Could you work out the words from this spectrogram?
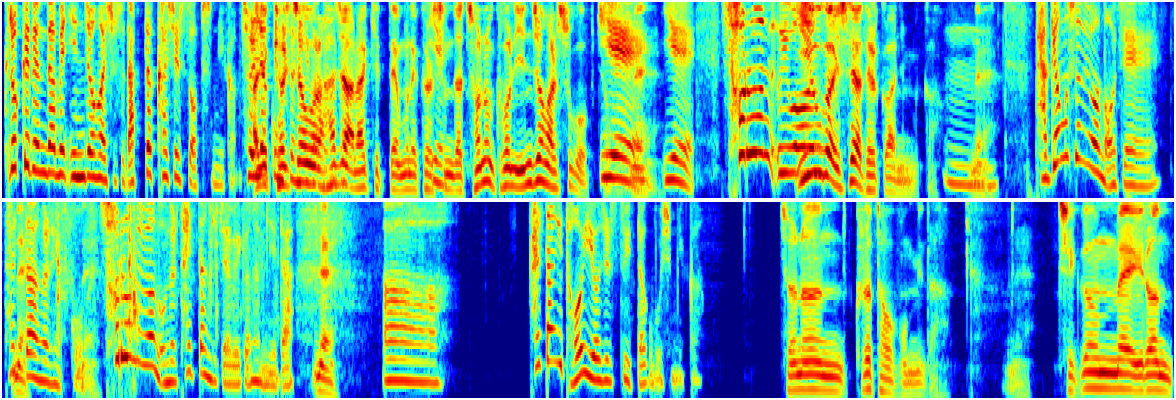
그렇게 된다면 인정하실 수, 납득하실 수 없습니까? 아니 전략 결정을 하지. 않았기 때문에 그렇습니다. 저는 그건 인정할 수가 없죠. 예, 네. 예. 서른 의원 이유가 있어야 될 거 아닙니까? 음, 네. 박영순 의원 어제 탈당을 했고 네. 서른 의원 오늘 탈당 기자회견합니다. 네. 아 탈당이 더 이어질 수 있다고 보십니까? 저는 그렇다고 봅니다. 네. 지금의 이런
